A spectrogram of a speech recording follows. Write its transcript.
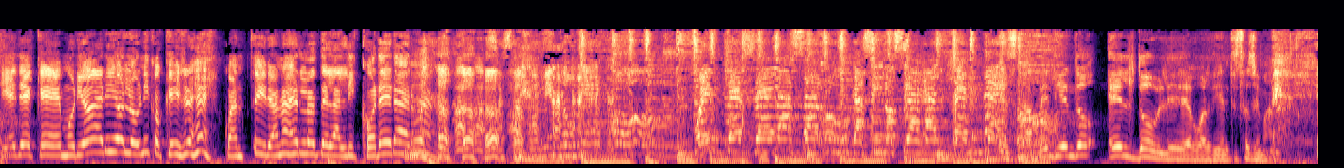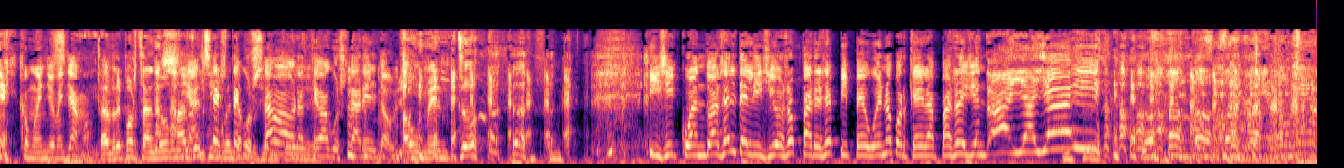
si desde que murió Darío, lo único que dice, eh, ¿cuánto irán a hacer los de la licorera, hermano? Están vendiendo el doble de aguardiente esta semana. Como en Yo Me Llamo. Están reportando más Si del antes 50% te gustaba, ahora de te va a gustar el doble. aumento. Y si cuando hace el delicioso parece pipe bueno porque la pasa diciendo, ¡ay, ay, ay!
